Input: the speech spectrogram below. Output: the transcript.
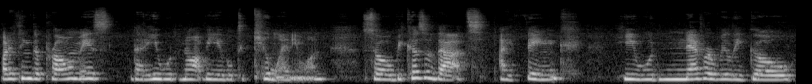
but I think the problem is that he would not be able to kill anyone. So because of that, I think he would never really go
